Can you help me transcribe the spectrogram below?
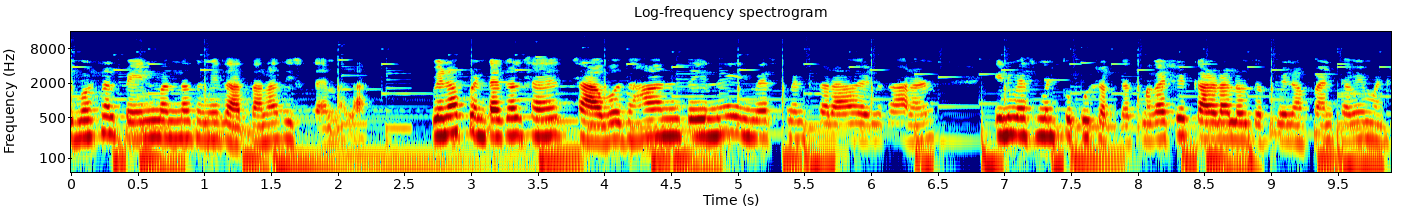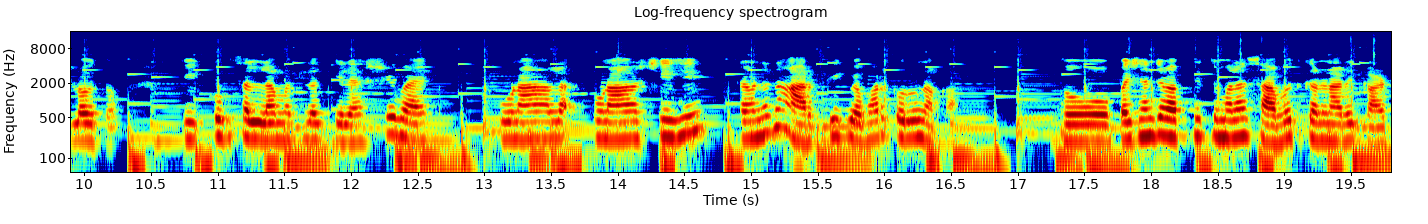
इमोशनल पेनमधनं तुम्ही जाताना दिसताय मला. क्वीन ऑफ पेंटाकल्स आहेत सावधानतेने इन्व्हेस्टमेंट करावे कारण इन्व्हेस्टमेंट चुकू शकतात. मगाशी एक कार्ड आलं होतं क्वीन ऑफ पॅन्टचं मी म्हटलं होतं की खूप सल्लामसलत केल्याशिवाय कुणाला कुणाशीही काय म्हणतात ना आर्थिक व्यवहार करू नका. तो पैशांच्या बाबतीत तुम्हाला सावध करणारे कार्ड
